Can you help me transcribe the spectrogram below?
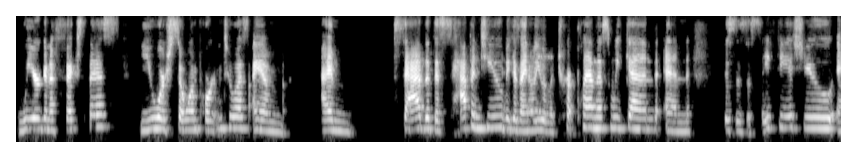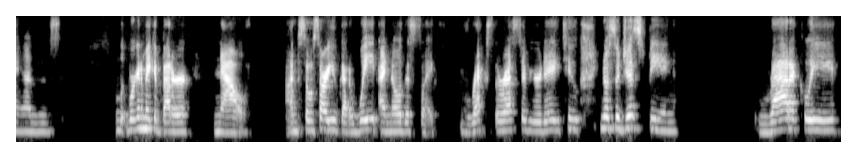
We are going to fix this. You are so important to us. I am i'm sad that this happened to you because i know you have a trip planned this weekend and this is a safety issue and we're gonna make it better now. I'm so sorry you've got to wait. I know this like wrecks the rest of your day too. You know, so just being radically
